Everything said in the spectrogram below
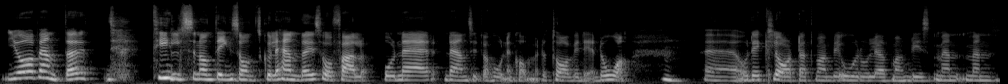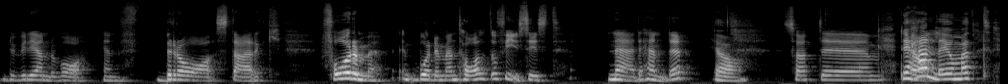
jag väntar tills någonting sånt skulle hända i så fall, och när den situationen kommer, då tar vi det då. Mm. Uh, och det är klart att man blir orolig, att man blir, men, men du vill ju ändå vara en bra, stark form, både mentalt och fysiskt, när det händer. Ja. Så att... Eh, det ja. handlar ju om att...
